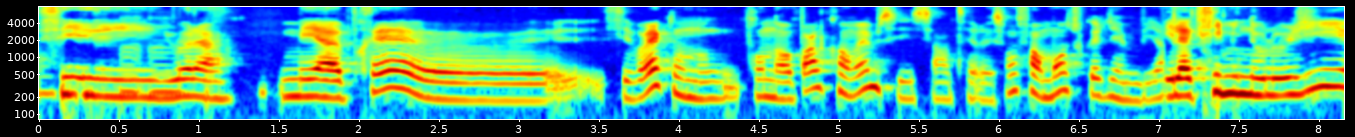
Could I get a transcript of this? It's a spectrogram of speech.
c'est, mm, mm. voilà. Mais après, c'est vrai qu'on en parle quand même, c'est intéressant. Enfin, moi, en tout cas, j'aime bien. Et la criminologie,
